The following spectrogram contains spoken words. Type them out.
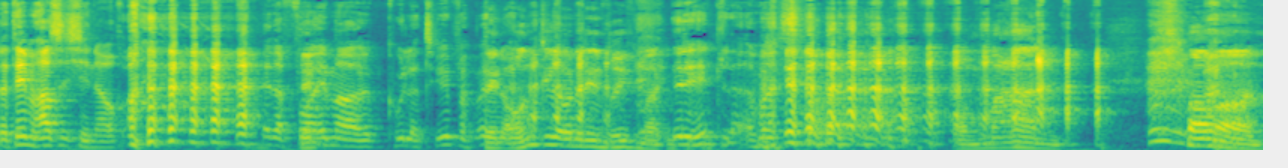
Seitdem hasse ich ihn auch. Davor Den- immer ein cooler Typ. Den Onkel oder den Briefmarken? Den Hitler. Oh Mann. Come on.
